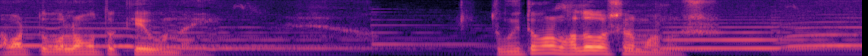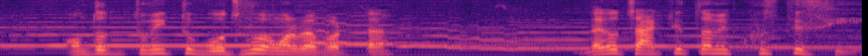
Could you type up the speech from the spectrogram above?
আমার তো বলার মতো কেউ নাই। তুমি তোমার ভালোবাসার মানুষ। অন্তত তুমি একটু বোঝো আমার ব্যাপারটা। দেখো, চাকরি তো আমি খুঁজতেছি,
